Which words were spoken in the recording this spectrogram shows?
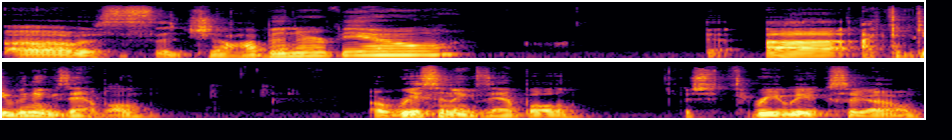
Oh, is this a job interview? Uh, I can give an example. A recent example was three weeks ago.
